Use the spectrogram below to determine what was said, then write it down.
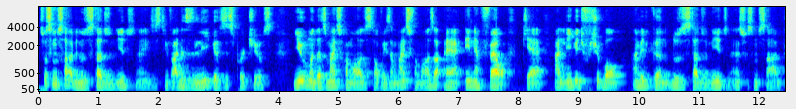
Se você não sabe, nos Estados Unidos né, existem várias ligas esportivas e uma das mais famosas, talvez a mais famosa, é a NFL, que é a Liga de Futebol Americano dos Estados Unidos. Né? Se você não sabe,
